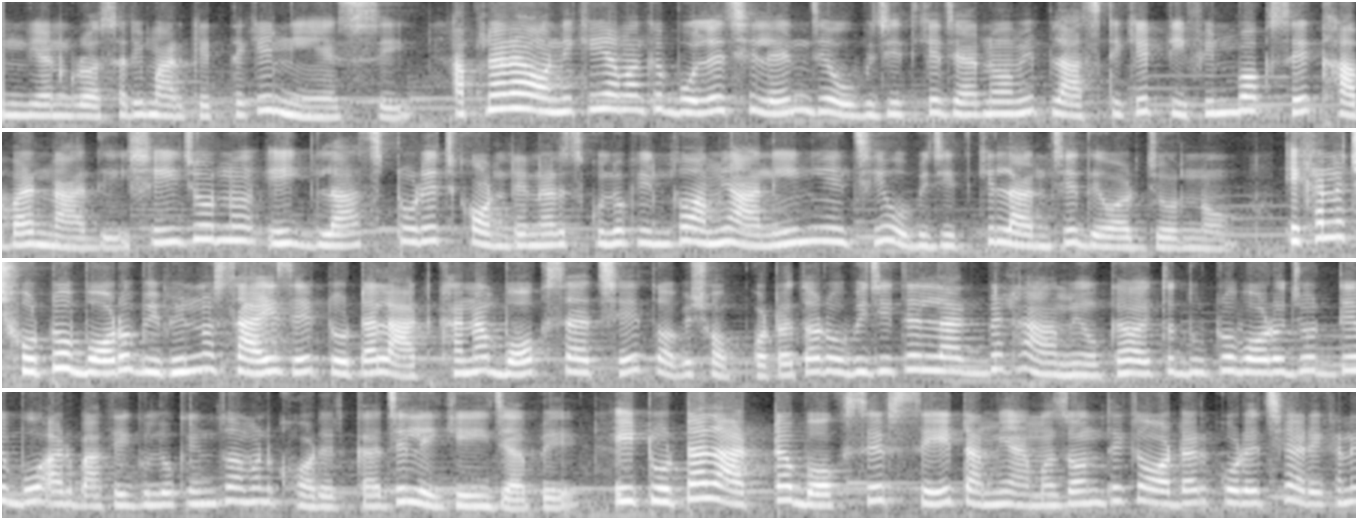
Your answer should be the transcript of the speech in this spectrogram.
ইন্ডিয়ান গ্রসারি মার্কেট থেকে নিয়ে এসেছি। আপনারা অনেকেই আমাকে বলেছিলেন যে অভিজিৎকে যেন আমি প্লাস্টিকের টিফিন বক্সে খাবার না দিই। সেই জন্য এই গ্লাস স্টোরেজ কন্টেনার্সগুলো কিন্তু আমি আনিয়ে নিয়েছি অভিজিৎকে লাঞ্চে দেওয়ার জন্য। এখানে ছোট, বড়, বিভিন্ন সাইজের টোটাল আটখানা বক্স আছে। তবে সবকটা তো আর অভিজিতের লাগবে না। আমি ওকে হয়তো দুটো বড় জোর দেবো, আর বাকিগুলো কিন্তু আমার ঘরের কাজে লেগেই যাবে। এই টোটাল আটটা বক্সের সেট আমি অ্যামাজন থেকে অর্ডার করেছি, আর এখানে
